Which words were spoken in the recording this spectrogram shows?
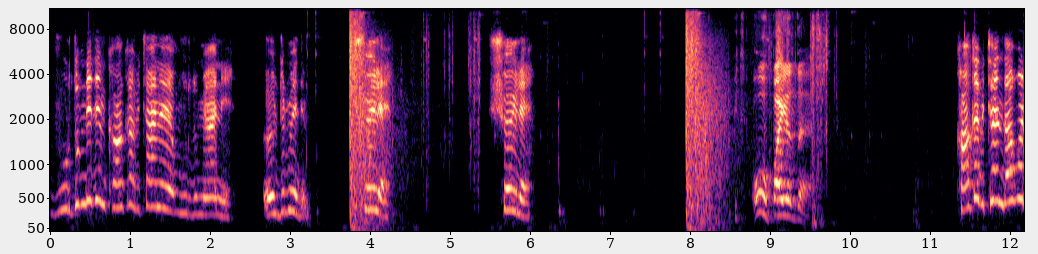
Vurdum dedim kanka bir tane vurdum yani. Öldürmedim. Şöyle. Şöyle. Oh bayıldı. Kanka bir tane daha var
